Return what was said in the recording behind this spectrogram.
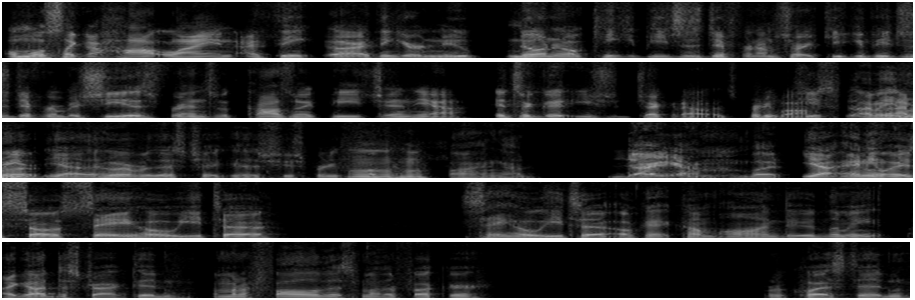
almost like a hotline. I think uh, I think her new no no no Kinky Peach is different. I'm sorry, Kinky Peach is different, but she is friends with Cosmic Peach, and yeah, it's a good. You should check it out. It's pretty bomb. She's, I mean, I mean- yeah, whoever this chick is, she's pretty fucking Mhm. fine. God damn. But yeah, anyways, so Seiho Ita. Seiho Ita. Okay, come on, dude. Let me. I got distracted. I'm gonna follow this motherfucker. Requested,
